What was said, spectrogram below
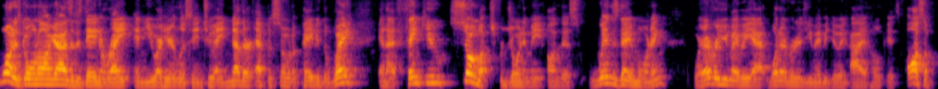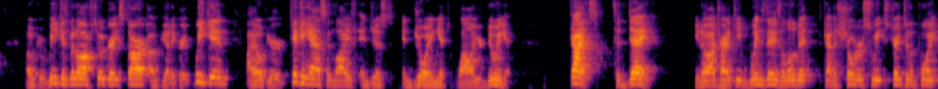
What is going on, guys? It is Daniel Wright, and you are here listening to another episode of Paving the Way. And I thank you so much for joining me on this Wednesday morning, wherever you may be at, whatever it is you may be doing. I hope it's awesome. I hope your week has been off to a great start. I hope you had a great weekend. I hope you're kicking ass in life and just enjoying it while you're doing it. Guys, today, you know, I try to keep Wednesdays a little bit kind of shorter, sweet, straight to the point.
